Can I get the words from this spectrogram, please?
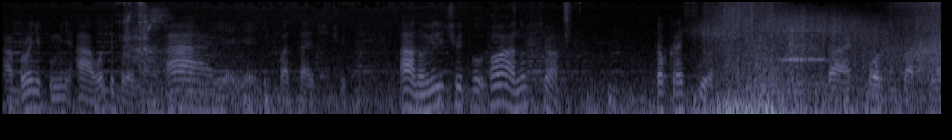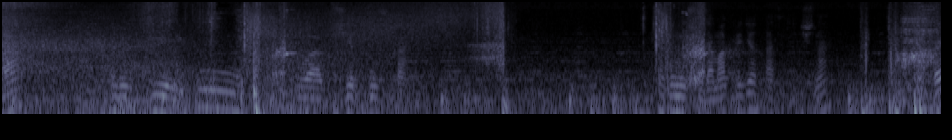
А броник у меня... А, вот и броник. Ай-яй-яй, не хватает чуть-чуть. А, ну увеличивает... А, ну все. Все красиво. Так, порча пошла. Плюс 9. Ух, вообще пушка. Еще дома придет. Отлично. Да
